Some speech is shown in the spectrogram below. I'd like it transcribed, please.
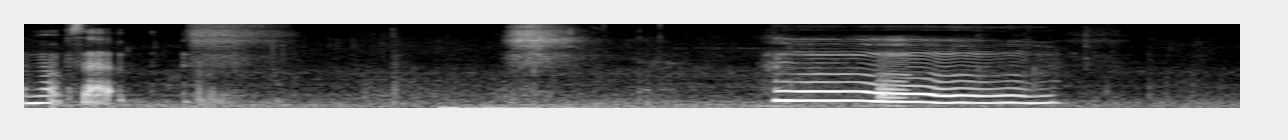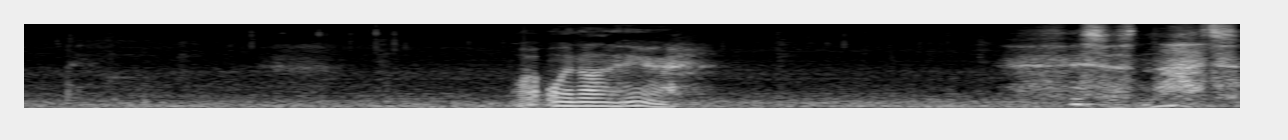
I'm upset. Oh. What went on here? This is nuts.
